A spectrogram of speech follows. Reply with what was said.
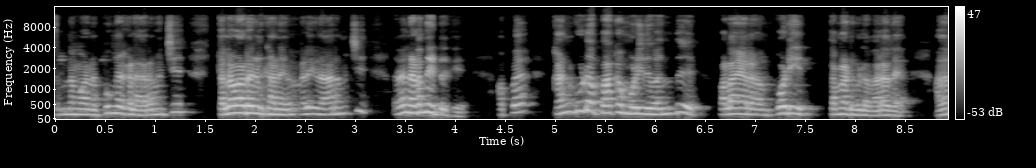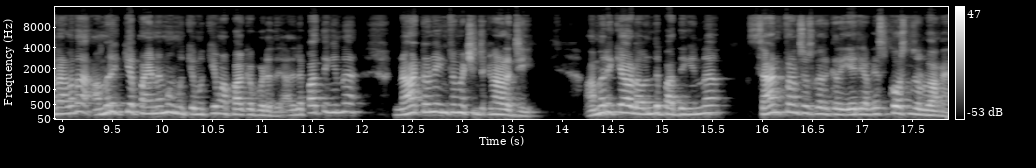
சம்பந்தமான பூங்காக்களை ஆரம்பிச்சு தளவாடங்களுக்கான வேலைகளை ஆரம்பிச்சு அதெல்லாம் நடந்துட்டு இருக்கு. அப்ப கண்கூட பார்க்க முடியுது வந்து பலாயிரம் கோடி தமிழ்நாட்டுக்குள்ள வரத. அதனாலதான் அமெரிக்க பயணமும் முக்கிய முக்கியமா பார்க்கப்படுது. அதுல பாத்தீங்கன்னா நாட் ஓன்லி இன்ஃபர்மேஷன் டெக்னாலஜி அமெரிக்காவில் வந்து பாத்தீங்கன்னா சான் பிரான்சிஸ்கோ இருக்கிற ஏரியா வெஸ்ட் கோஸ்ட்னு சொல்லுவாங்க.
